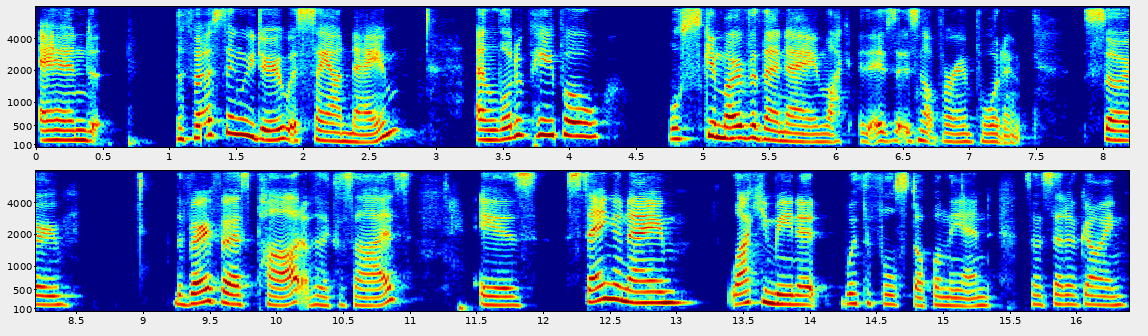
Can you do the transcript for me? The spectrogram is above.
and the first thing we do is say our name. And a lot of people will skim over their name, like it's, it's not very important. So, the very first part of the exercise is saying your name like you mean it with a full stop on the end. So instead of going,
